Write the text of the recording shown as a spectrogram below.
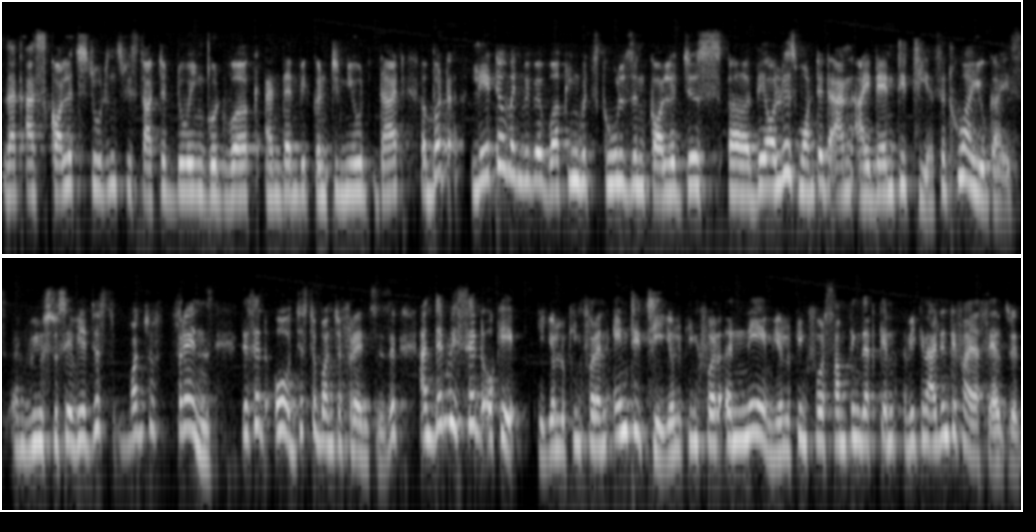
that as college students we started doing good work and then we continued that. But later when we were working with schools and colleges uh, they always wanted an identity. I said who are you guys? And we used to say we're just a bunch of friends they said oh just a bunch of friends is it and then we said okay you're looking for an entity you're looking for a name you're looking for something that can we can identify ourselves with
